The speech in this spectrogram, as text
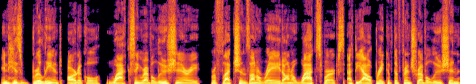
In his brilliant article, Waxing Revolutionary Reflections on a Raid on a Waxworks at the Outbreak of the French Revolution,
